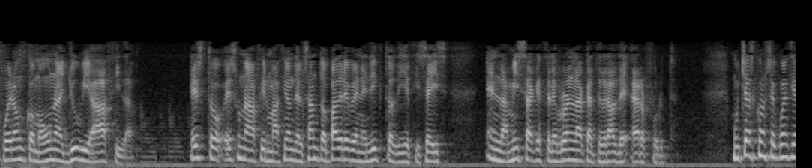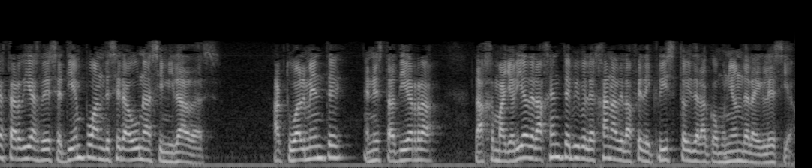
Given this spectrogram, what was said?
fueron como una lluvia ácida. Esto es una afirmación del Santo Padre Benedicto XVI en la misa que celebró en la Catedral de Erfurt. Muchas consecuencias tardías de ese tiempo han de ser aún asimiladas. Actualmente, en esta tierra, la mayoría de la gente vive lejana de la fe de Cristo y de la comunión de la Iglesia.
